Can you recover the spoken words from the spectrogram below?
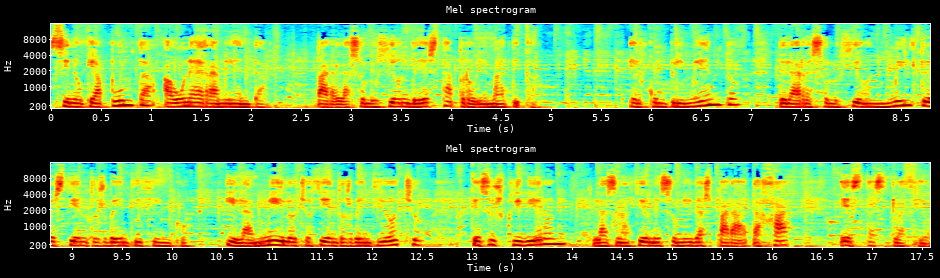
sino que apunta a una herramienta, para la solución de esta problemática, el cumplimiento de la resolución 1325 y la 1828 que suscribieron las Naciones Unidas para atajar esta situación.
